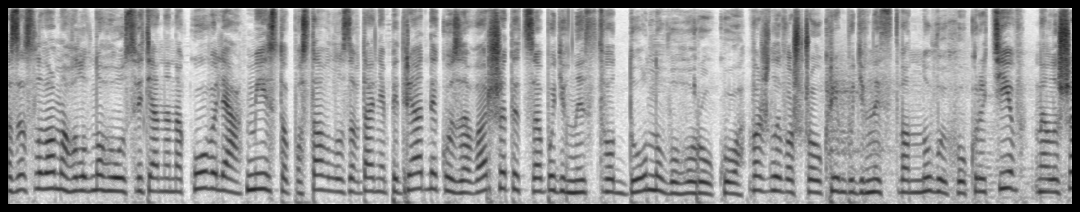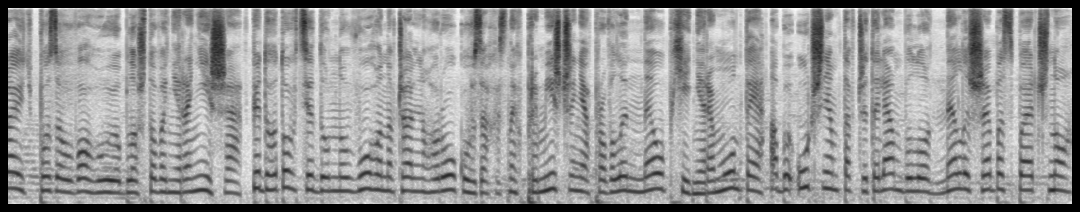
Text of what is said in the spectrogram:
За словами головного освітянина Ковеля, місто поставило завдання підряднику завершити це будівництво до нового року. Важливо, що окрім будівництва нових укриттів, не лишають поза увагою облаштовані раніше. В підготовці до нового навчального року в захисних приміщеннях провели необхідні ремонти, аби учням та вчителям було не лише безпечно,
